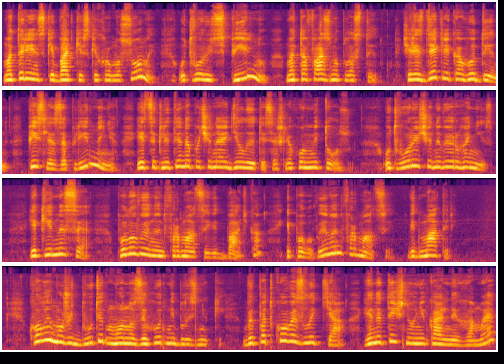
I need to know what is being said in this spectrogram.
Материнські батьківські хромосоми утворюють спільну метафазну пластинку. Через декілька годин після запліднення яйцеклітина починає ділитися шляхом мітозу, утворюючи новий організм, який несе половину інформації від батька і половину інформації від матері. Коли можуть бути монозиготні близнюки? Випадкове злиття генетично унікальних гамет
